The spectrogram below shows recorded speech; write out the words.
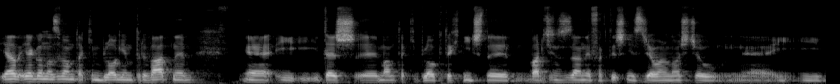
ja, ja go nazywam takim blogiem prywatnym, i, i, też mam taki blog techniczny, bardziej związany faktycznie z działalnością i, i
